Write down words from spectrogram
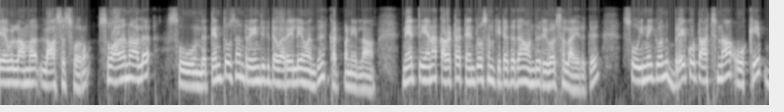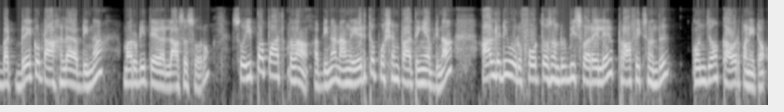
தேவையில்லாமல் லாஸஸ் வரும். ஸோ அதனால் ஸோ இந்த டென் தௌசண்ட் ரேஞ்சு கிட்ட வரையிலே வந்து கட் பண்ணிடலாம். நேற்று ஏன்னா கரெக்டாக டென் தௌசண்ட் கிட்டக்க தான் வந்து ரிவர்சல் ஆயிருக்கு. ஸோ இன்றைக்கி வந்து பிரேக் அவுட் ஆச்சுன்னா ஓகே பட் பிரேக் அவுட் ஆகலை அப்படின்னா மறுபடியும் தே லாஸஸ் வரும். ஸோ இப்போ பார்த்துக்கலாம் அப்படின்னா நாங்கள் எடுத்த போர்ஷன் பார்த்தீங்க அப்படின்னா ஆல்ரெடி ஒரு ஃபோர் தௌசண்ட் ருபீஸ் வரையிலே ப்ராஃபிட்ஸ் வந்து கொஞ்சம் கவர் பண்ணிட்டோம்.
